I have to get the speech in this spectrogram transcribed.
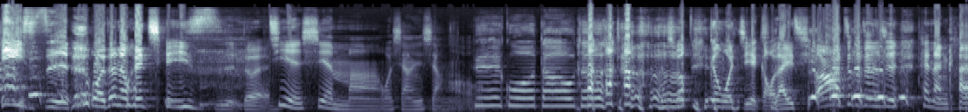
气死，我真的会气死。对，界限吗？我想一想哦，越过道德 的说跟我姐搞在一起啊，这个真的是太难看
